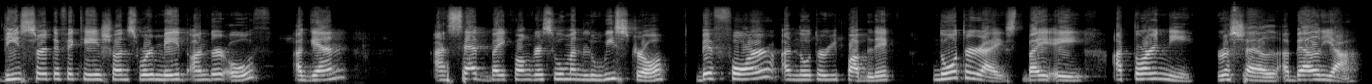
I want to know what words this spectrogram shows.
These certifications were made under oath, again, as said by Congresswoman Luistro, before a notary public notarized by a attorney, Rochelle Abella.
